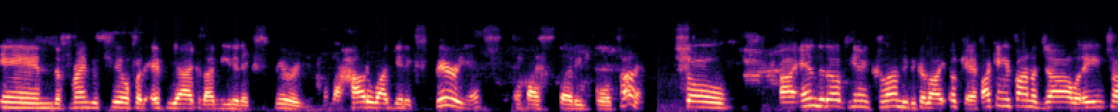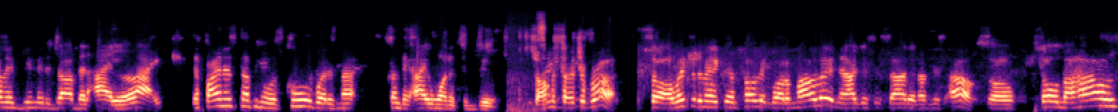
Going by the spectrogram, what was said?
in the forensics field for the FBI because I needed experience. Like, how do I get experience if I studied full time? So I ended up here in Colombia because like, okay, if I can't find a job or they ain't trying to give me the job that I like, the finance company was cool, but it's not something I wanted to do. So I'm gonna search abroad. So I went to the Dominican Republic, Guatemala, and I just decided I'm just out. So sold my house,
